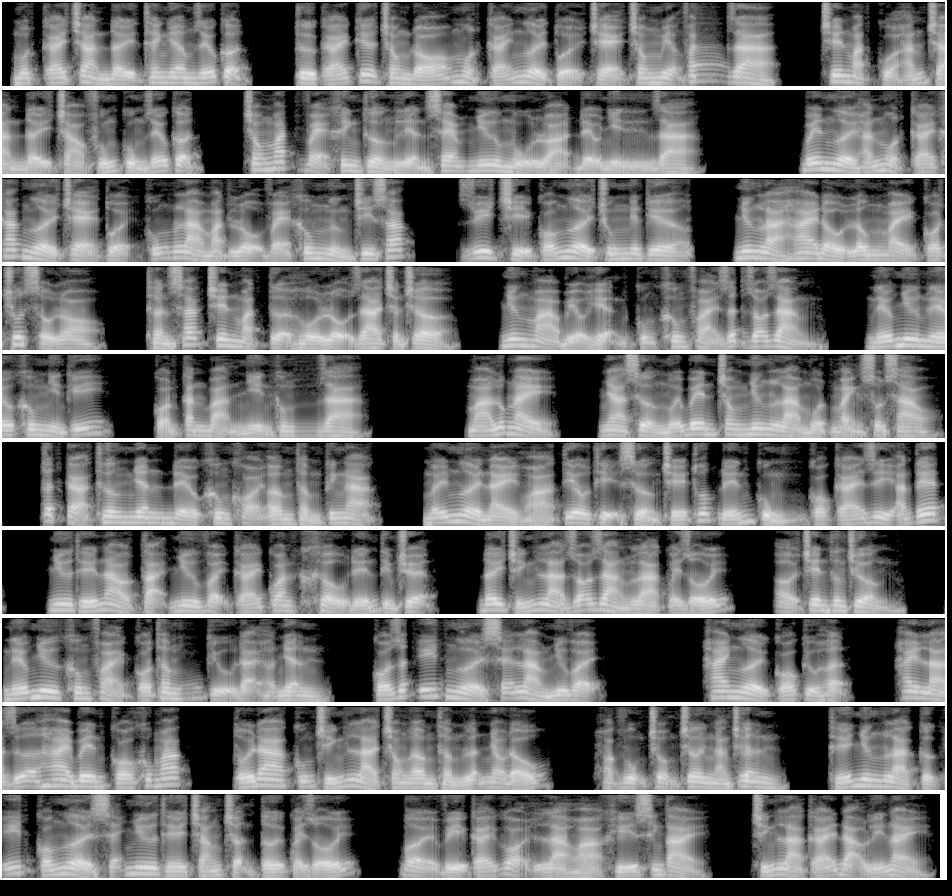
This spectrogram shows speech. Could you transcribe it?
Một cái tràn đầy thanh em dễu cận từ cái kia trong đó một cái người tuổi trẻ trong miệng phát ra, trên mặt của hắn tràn đầy trào phúng cùng dễu cận trong mắt vẻ khinh thường liền xem như mù loà đều nhìn ra. Bên người hắn một cái khác người trẻ tuổi cũng là mặt lộ vẻ không ngừng chi sắc, duy chỉ có người trung niên kia, nhưng là hai đầu lông mày có chút sầu lo, thần sắc trên mặt tựa hồ lộ ra chần chờ, nhưng mà biểu hiện cũng không phải rất rõ ràng, nếu như nếu không nhìn kỹ, còn căn bản nhìn không ra. Mà lúc này, nhà xưởng mới bên trong nhưng là một mảnh xôn xao, tất cả thương nhân đều không khỏi âm thầm kinh ngạc mấy người này hòa tiêu thị xưởng chế thuốc đến cùng có cái gì ăn tết, như thế nào tại như vậy cái quan khẩu đến tìm chuyện, đây chính là rõ ràng là quấy rối, ở trên thương trường, nếu như không phải có thâm cựu đại hận nhân, có rất ít người sẽ làm như vậy. Hai người có cựu hận, hay là giữa hai bên có khúc mắc, tối đa cũng chính là trong âm thầm lẫn nhau đấu, hoặc vụng trộm chơi ngáng chân, thế nhưng là cực ít có người sẽ như thế trắng trận tới quấy rối, bởi vì cái gọi là hòa khí sinh tài, chính là cái đạo lý này.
